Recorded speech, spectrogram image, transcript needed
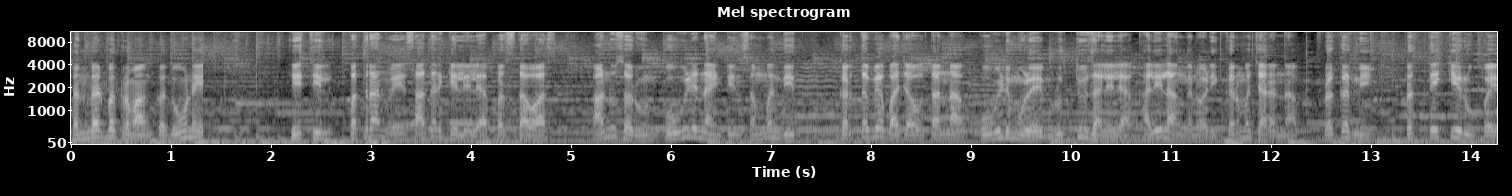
संदर्भ क्रमांक दोन येथील पत्रान्वये सादर केलेल्या प्रस्तावास अनुसरून कोविड नाईन्टीन संबंधित कर्तव्य बजावताना कोविडमुळे मृत्यू झालेल्या खालील अंगणवाडी कर्मचाऱ्यांना प्रकरणी प्रत्येकी रुपये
